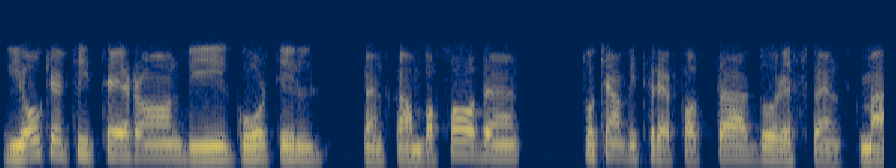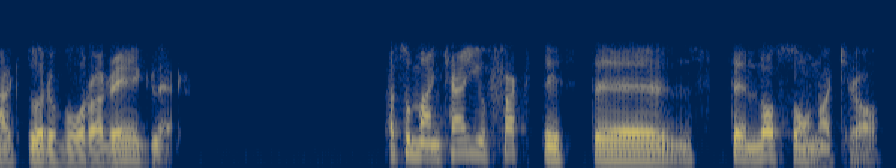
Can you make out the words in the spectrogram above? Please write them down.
vi åker till Teheran, vi går till svenska ambassaden, då kan vi träffas där, då är det svensk mark, då är det våra regler. Alltså man kan ju faktiskt eh, ställa sådana krav.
